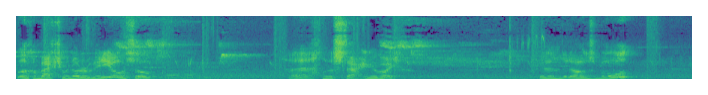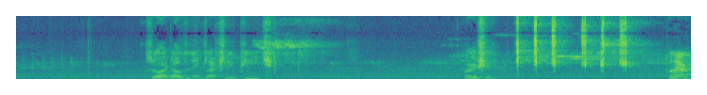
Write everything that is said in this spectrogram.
welcome back to another video. So, uh, we'll start here by filling the dog's bowl. So our dog's name's actually Peach. Where is she? Come here.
